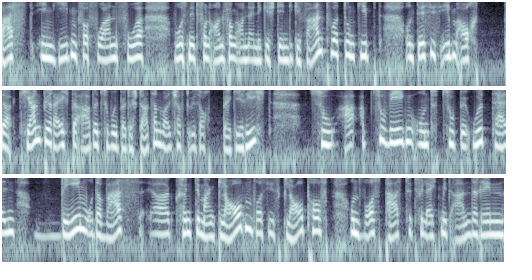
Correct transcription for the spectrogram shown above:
fast in jedem Verfahren vor, wo es nicht von Anfang an eine geständige Verantwortung gibt. Und das ist eben auch der Kernbereich der Arbeit sowohl bei der Staatsanwaltschaft als auch bei Gericht zu, abzuwägen und zu beurteilen, wem oder was äh, könnte man glauben, was ist glaubhaft und was passt halt vielleicht mit anderen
